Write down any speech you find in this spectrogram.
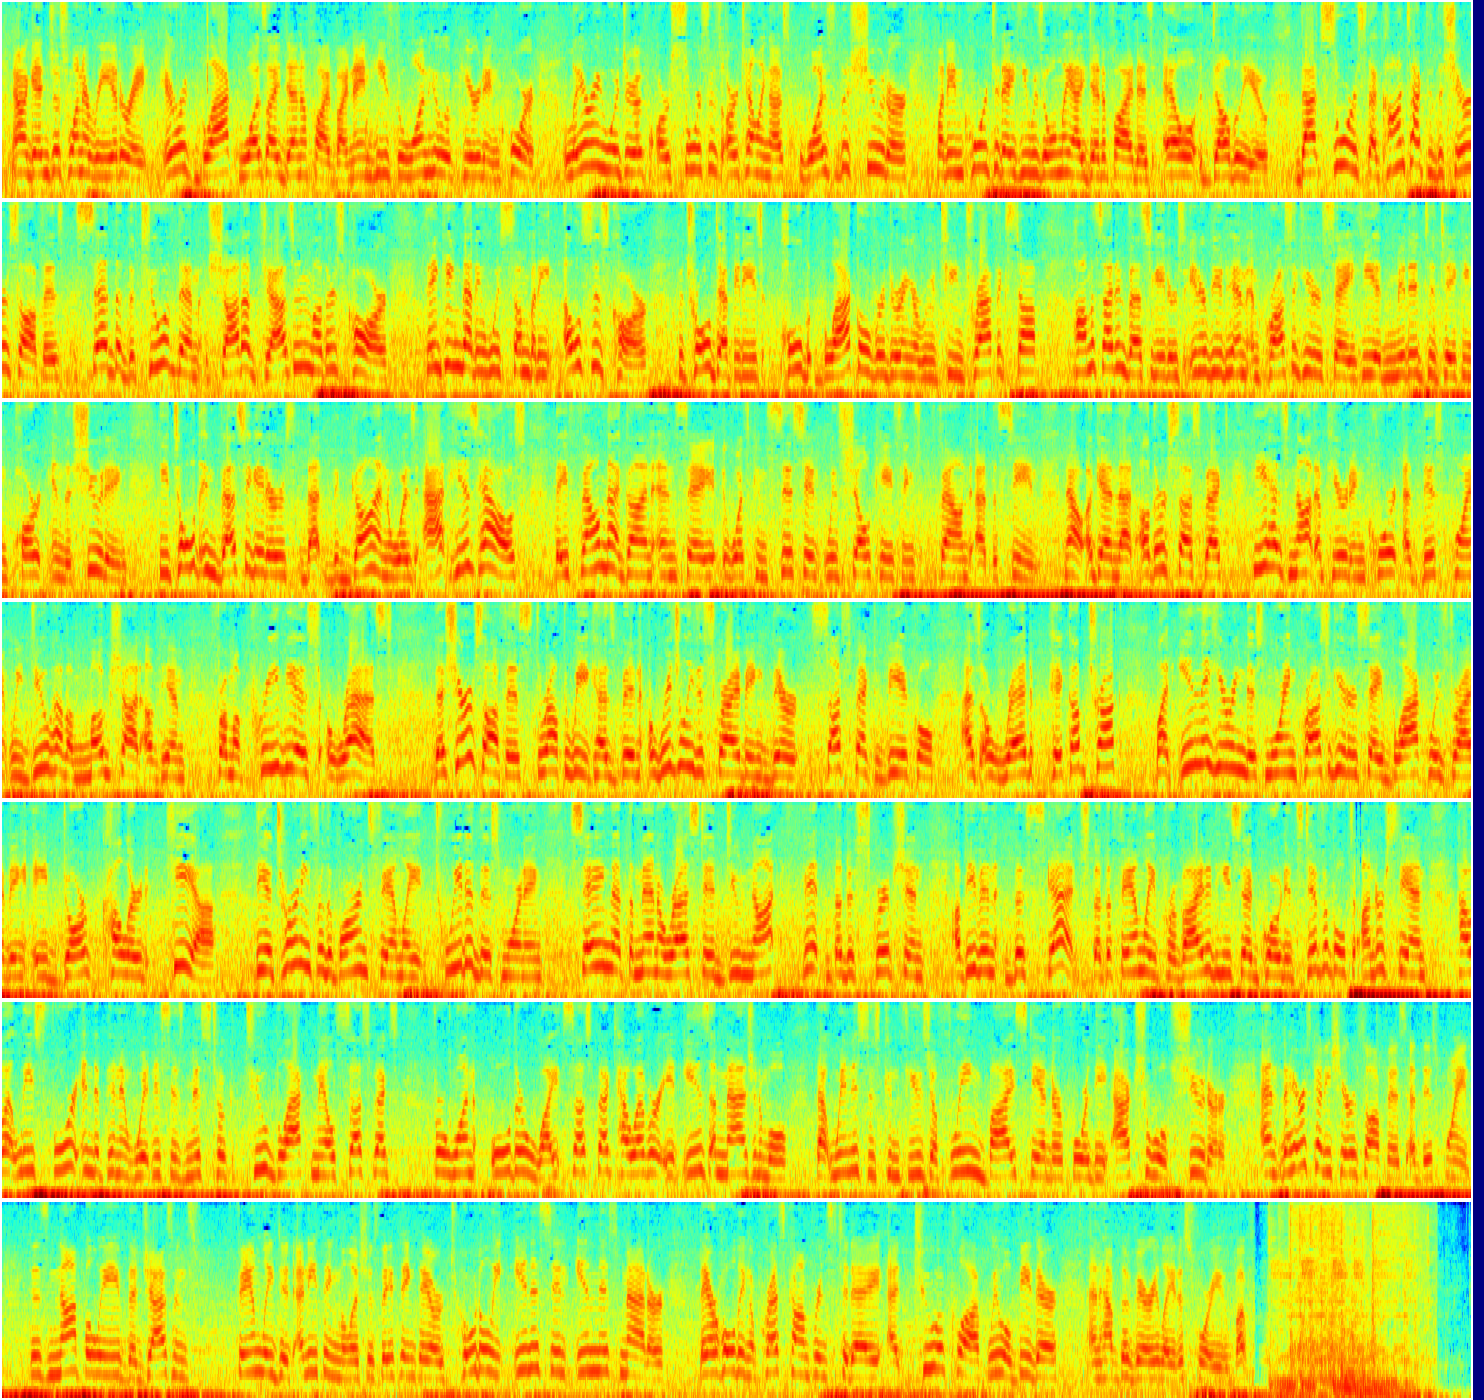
Now, again, just want to reiterate Eric Black was identified by name. He's the one who appeared in court. Larry Woodruff, our sources are telling us, was the shooter, but in court today, he was only identified as LW. That source that contacted the sheriff's office said that the two of them shot up Jazmine Mother's car, thinking that it was somebody else's car. Patrol deputies pulled Black over during a routine traffic stop. Homicide investigators interviewed him, and prosecutors say he admitted to taking part in the shooting. He told investigators that the gun was at his house. They found that gun and say it was consistent with shell casings found at the scene. Now, again, that other suspect, he has not appeared in court at this point. We do have a mugshot of him from a previous arrest. The sheriff's office throughout the week has been originally describing their suspect vehicle as a red pickup truck. But in the hearing this morning, prosecutors say Black was driving a dark colored Kia. The attorney for the Barnes family tweeted this morning saying that the men arrested do not fit the description of even the sketch that the family provided. He said, quote, it's difficult to understand how at least four independent witnesses mistook two black male suspects for one older white suspect. However, it is imaginable that witnesses confused a fleeing bystander for the actual shooter. And the Harris County Sheriff's Office at this point does not believe that Jasmine's family did anything malicious. They think they are totally innocent in this matter. They are holding a press conference today at 2 o'clock. We will be there and have the very latest for you. But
